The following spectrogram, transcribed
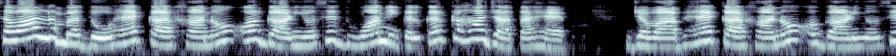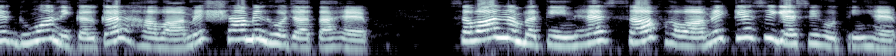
सवाल नंबर दो है, कारखानों और गाड़ियों से धुआँ निकलकर कहाँ जाता है? जवाब है, कारखानों और गाड़ियों से धुआँ निकलकर हवा में शामिल हो जाता है। सवाल नंबर तीन है, साफ़ हवा में कैसी गैसें होती हैं?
